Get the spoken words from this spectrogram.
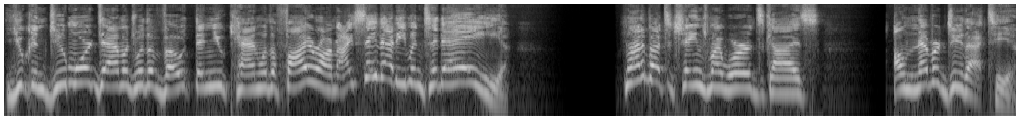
you can do more damage with a vote than you can with a firearm. I say that even today. Not about to change my words, guys. I'll never do that to you.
